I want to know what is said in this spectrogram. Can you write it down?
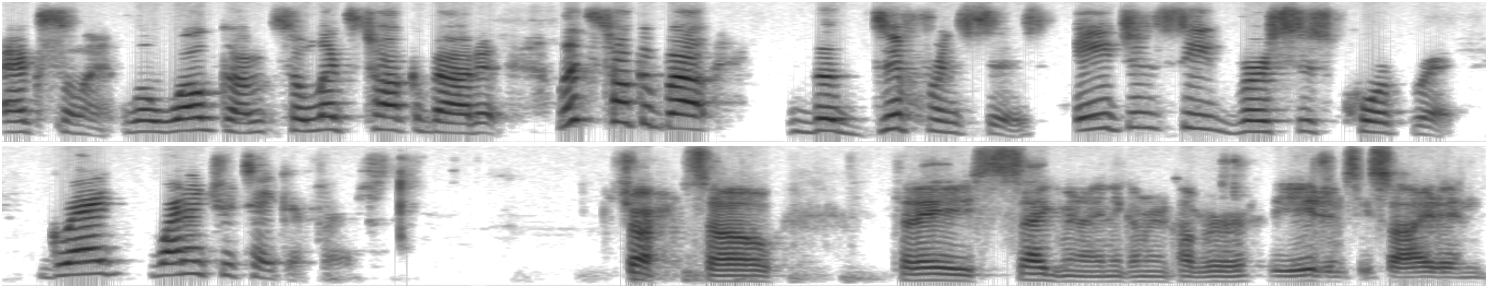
Excellent. Well, welcome. So let's talk about it. Let's talk about the differences agency versus corporate. Greg, why don't you take it first? Sure. So today's segment, I think I'm going to cover the agency side and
